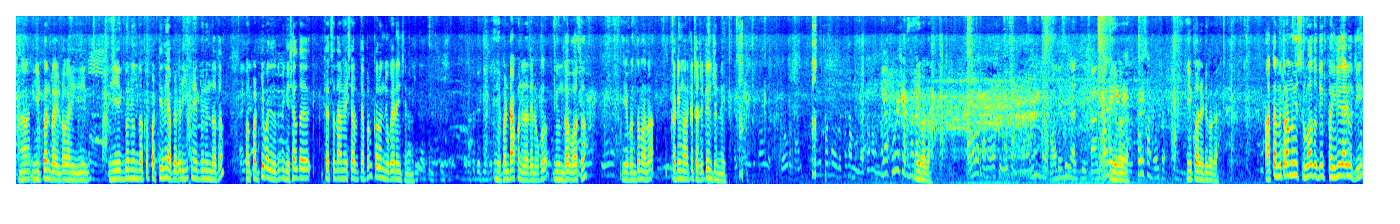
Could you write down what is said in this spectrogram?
हां ही पण राहील बघा ही येईल. ही एक दोन येऊन जातं. पट्टी नाही आपल्याकडे ही पण एक दोन येऊन जातं. पण पट्टी पाहिजे तुम्ही घेशाल तर त्याचा दाम याच्यावरती आपण करून देऊ काय टेन्शन नाही. हे पण टाकून देतात ते लोक. घेऊन जावं असं. हे पण तुम्हाला कटिंग मार्केटसाठी टेन्शन नाही. हे बघा. हे बघा. पैसा बोलतो. ही क्वालिटी बघा. आता मित्रांनो ही सुरुवात होती पहिली गाडी होती.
